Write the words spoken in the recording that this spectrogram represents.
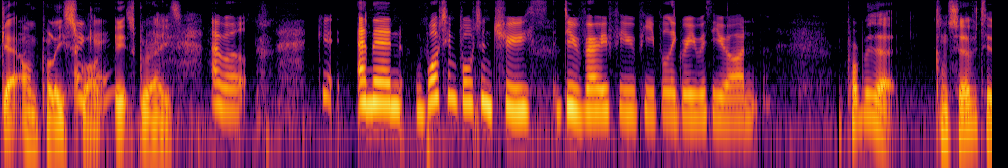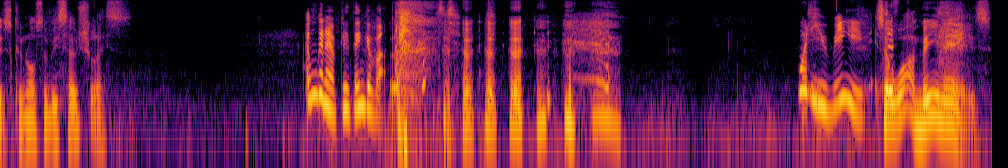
get on Police Squad. Okay. It's great. I will. Okay. And then, what important truth do very few people agree with you on? Probably that conservatives can also be socialists. I'm going to have to think about that. what do you mean? It's So just- what I mean is,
